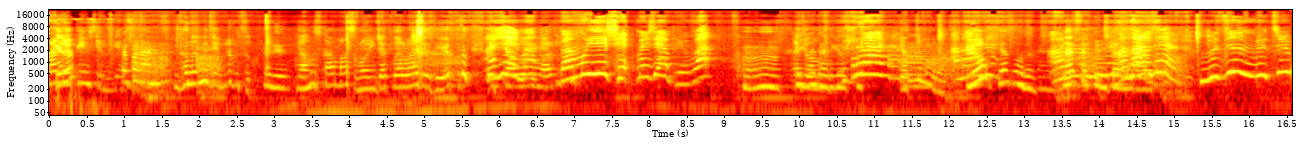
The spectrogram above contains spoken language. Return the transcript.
Sen Gel de öp. öpeyim seni. Gel. Öp anneanneni. Bana ne diyor biliyor musun? Ne diyor? Yalnız kalmazsın oyuncaklar var ya diyor. Anne Eşyalarım ben, var. ben bu yeri çekmece yapıyorum ben. Hı. Hadi oğlum. hadi görüşürüz. Yattın mı oraya? Anneanne. Yok yatmadı. Ders yapıyoruz. Anneanne. Bütün bütün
